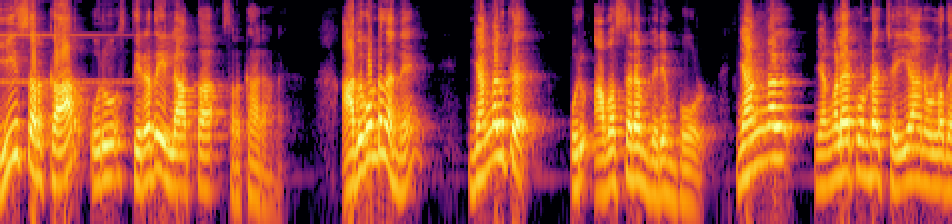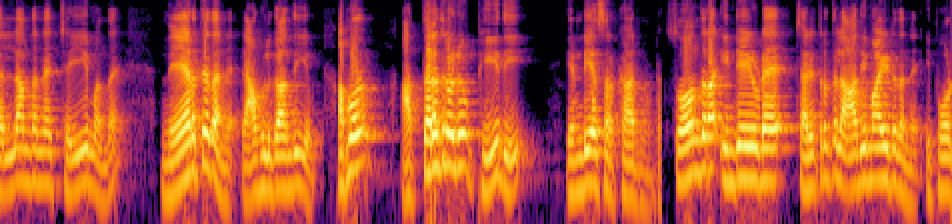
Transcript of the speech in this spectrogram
ഈ സർക്കാർ ഒരു സ്ഥിരതയില്ലാത്ത സർക്കാരാണ്. അതുകൊണ്ട് തന്നെ ഞങ്ങൾക്ക് ഒരു അവസരം വരുമ്പോൾ ഞങ്ങൾ ഞങ്ങളെ കൊണ്ട് ചെയ്യാനുള്ളതെല്ലാം തന്നെ ചെയ്യുമെന്ന് നേരത്തെ തന്നെ രാഹുൽ ഗാന്ധിയും. അപ്പോൾ അത്തരത്തിലൊരു ഭീതി എൻ ഡി എ സർക്കാരിനുണ്ട്. സ്വതന്ത്ര ഇന്ത്യയുടെ ചരിത്രത്തിൽ ആദ്യമായിട്ട് തന്നെ ഇപ്പോൾ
